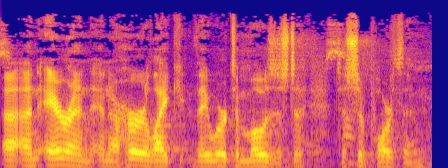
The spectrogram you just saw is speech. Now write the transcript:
a, an Aaron and a Hur like they were to Moses to, to support them.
